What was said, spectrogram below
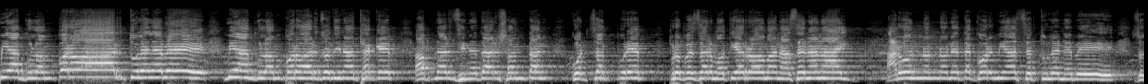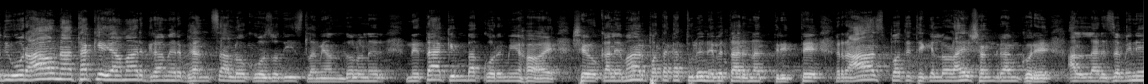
মিয়া গুলাম পরোয়ার তুলে নেবে। মিয়া গুলাম পরোয়ার যদি না থাকে, আপনার ঝিনেদার সন্তান কোটসাদপুরে প্রফেসর মতিয়ার রহমান আছে না নাই? আর অন্যান্য নেতা কর্মী আছে, তুলে নেবে। যদি ওরাও না থাকে, আমার গ্রামের ভ্যান ও যদি ইসলামী আন্দোলনের নেতা কিংবা কর্মী হয়, সেও কালেমার পতাকা তুলে নেবে তার নেতৃত্বে। রাজপথে থেকে লড়াই সংগ্রাম করে আল্লাহর জমিনে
